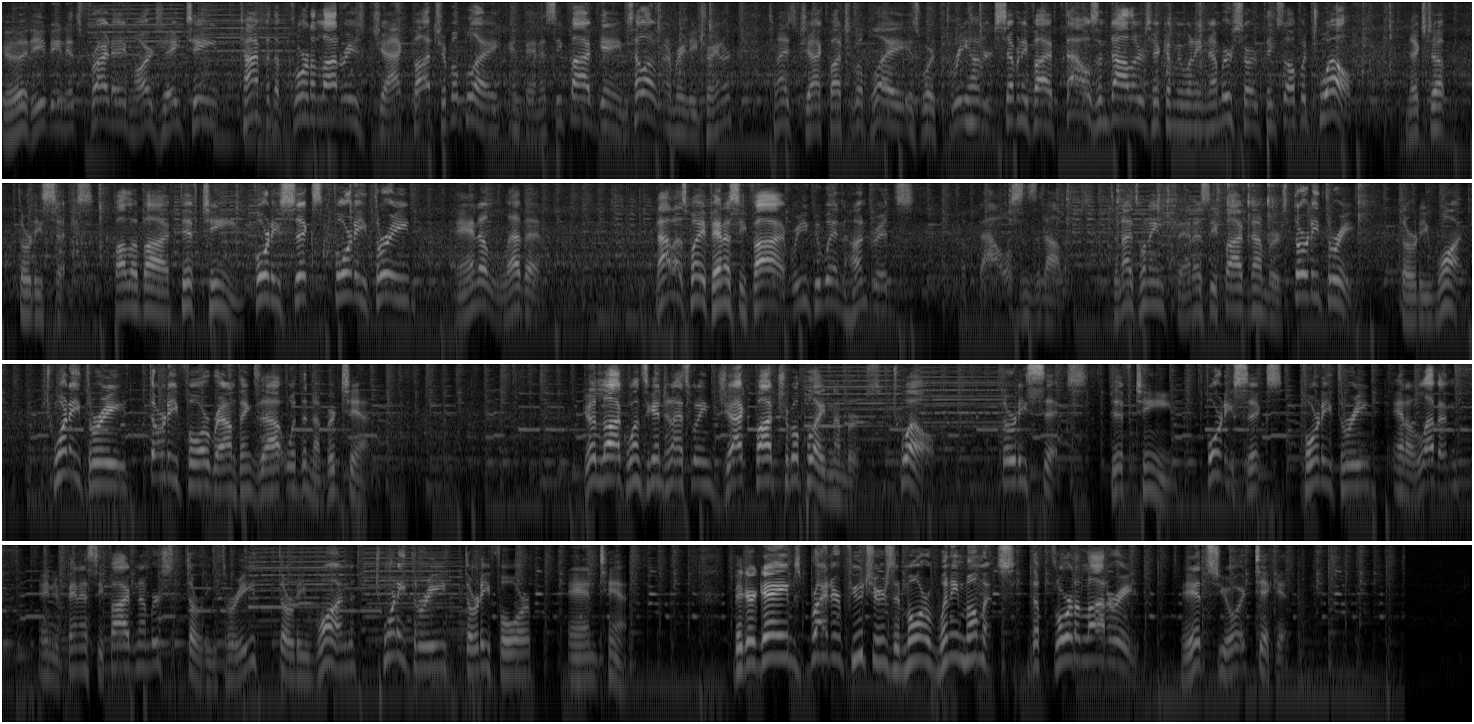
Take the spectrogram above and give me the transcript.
Good evening. It's Friday, March 18th. Time for the Florida Lottery's Jackpot Triple Play and Fantasy 5 games. Hello, I'm Randy Trainer. Tonight's Jackpot Triple Play is worth $375,000. Here come your winning numbers. Starting things off with 12. Next up, 36, followed by 15, 46, 43, and 11. Now let's play Fantasy 5, where you could win hundreds of thousands of dollars. Tonight's winning Fantasy 5 numbers 33, 31, 23, 34. Round things out with the number 10. Good luck. Once again, tonight's winning jackpot triple play numbers 12, 36, 15, 46, 43, and 11. And your Fantasy 5 numbers 33, 31, 23, 34, and 10. Bigger games, brighter futures, and more winning moments. The Florida Lottery. It's your ticket.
